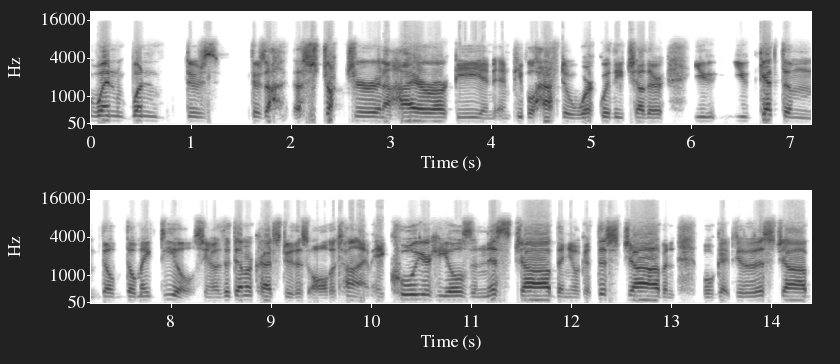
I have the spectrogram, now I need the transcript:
When when there's there's a, a, structure and a hierarchy and, and people have to work with each other you you get them they'll they'll make deals. You know the democrats do this all the time. Hey cool your heels in this job then you'll get this job and we'll get you to this job.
